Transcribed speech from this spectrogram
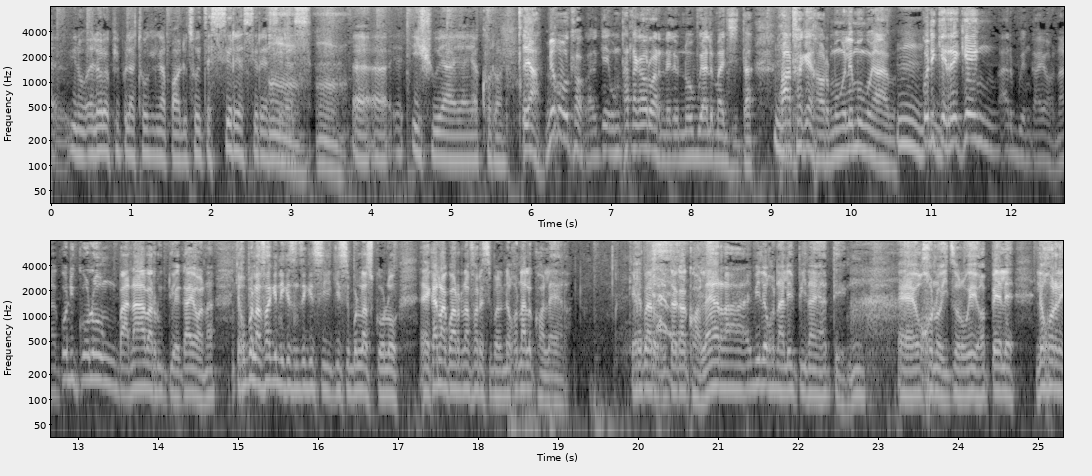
uh, you know a lot of people are talking about it so it's a serious serious serious mm. uh, uh, issue ya ya, ya corona. Ya mme go botlhokwa ke o mphatla ka gore wa rene le no bua le majita. Go a tlhokega gore mongwe le mongwe a ko dikerekeng a re bueng ka yona ko dikolong bana ba rutiwe ka yona. Ke gopola fa ke ne ke sentse ke se- ke simolola sekolo um ka nako ya rona fa re simolone go na le cholera ke ge ba re ruta ka cholera ebile go na le pina ya teng. Um o kgone o itse gore o e opele le gore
